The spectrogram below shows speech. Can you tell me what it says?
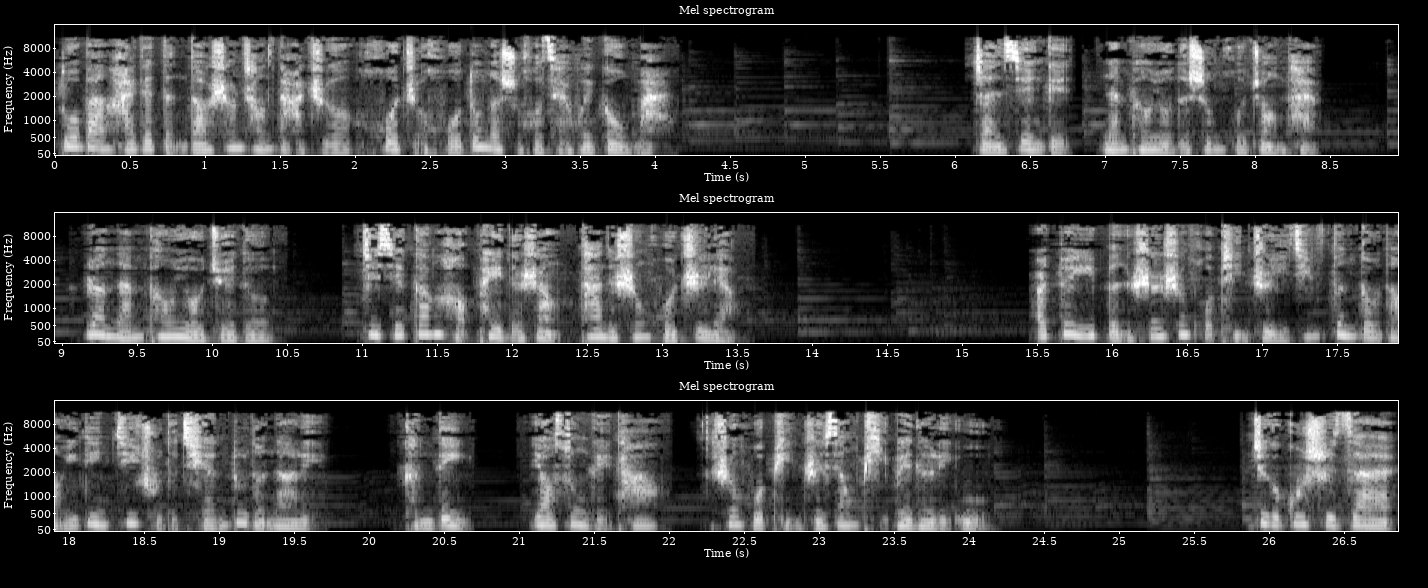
多半还得等到商场打折或者活动的时候才会购买，展现给男朋友的生活状态，让男朋友觉得这些刚好配得上他的生活质量。而对于本身生活品质已经奋斗到一定基础的前度的那里，肯定要送给他生活品质相匹配的礼物。这个故事在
